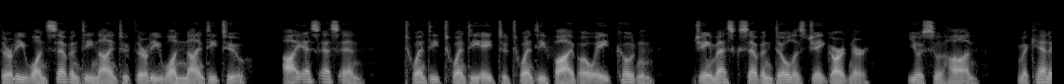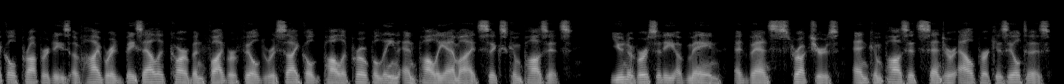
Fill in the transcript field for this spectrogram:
3179-3192, ISSN, 2028-2508 Coden, JMESC 7 Douglas J. Gardner, Yosuhan, Mechanical Properties of Hybrid Basalate Carbon Fiber-Filled Recycled Polypropylene and Polyamide 6 Composites, University of Maine, Advanced Structures and Composites Center Alper Alperkaziltas,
